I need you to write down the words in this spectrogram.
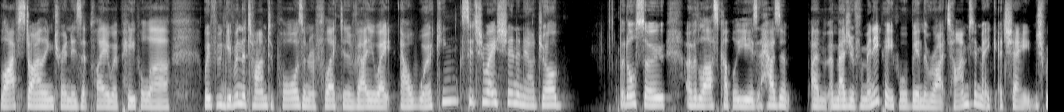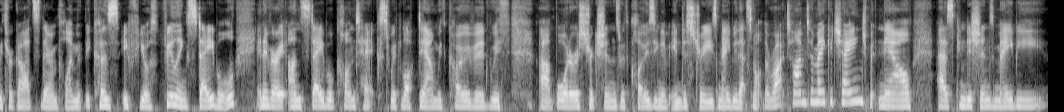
lifestyling trend is at play where people are. We've been given the time to pause and reflect and evaluate our working situation and our job but also over the last couple of years, it hasn't I imagine for many people, be in the right time to make a change with regards to their employment because if you're feeling stable in a very unstable context with lockdown, with COVID, with uh, border restrictions, with closing of industries, maybe that's not the right time to make a change. But now, as conditions maybe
